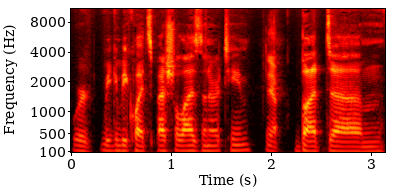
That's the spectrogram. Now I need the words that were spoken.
we're, we can be quite specialized in our team. Yeah. But um,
